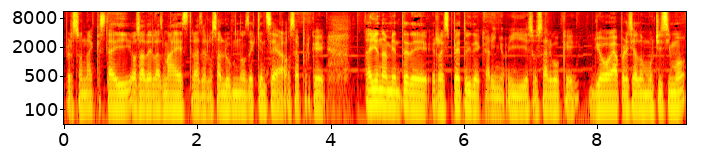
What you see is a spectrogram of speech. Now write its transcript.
persona que está ahí, o sea, de las maestras, de los alumnos, de quien sea, o sea, porque hay un ambiente de respeto y de cariño y eso es algo que yo he apreciado muchísimo.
